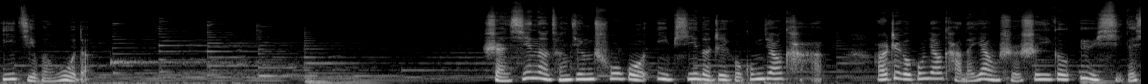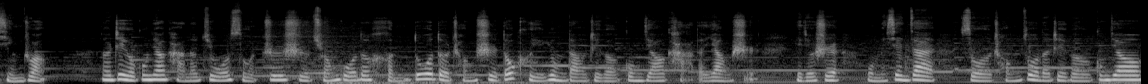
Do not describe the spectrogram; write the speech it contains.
一级文物的。陕西呢，曾经出过一批的这个公交卡，而这个公交卡的样式是一个玉玺的形状。那这个公交卡呢，据我所知，是全国的很多的城市都可以用到这个公交卡的样式。也就是我们现在所乘坐的这个公交，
